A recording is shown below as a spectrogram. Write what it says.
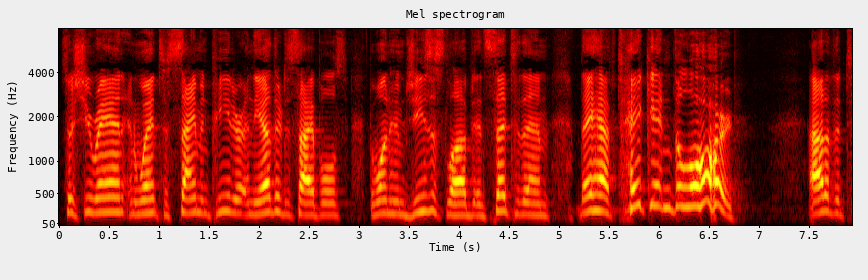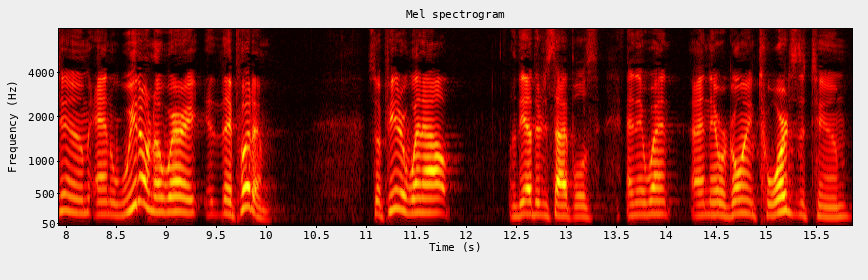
So she ran and went to Simon Peter and the other disciples, the one whom Jesus loved, and said to them, They have taken the Lord out of the tomb, and we don't know where they put him. So Peter went out with the other disciples, and they went and they were going towards the tomb.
